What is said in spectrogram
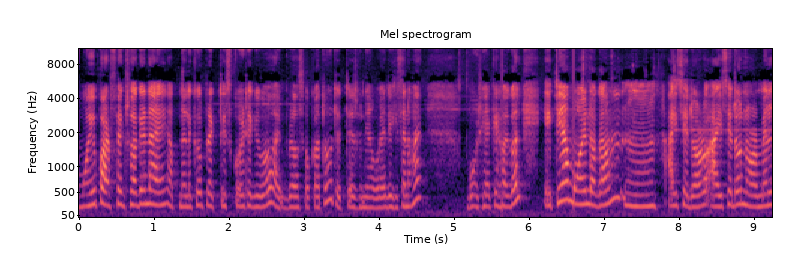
ময়ো পাৰফেক্ট হোৱাগে নাই। আপোনালোকেও প্ৰেক্টিচ কৰি থাকিব। আইব্ৰাউজ অঁকাটো তেতিয়া ধুনীয়া হ'ব দেখিছে নহয়। বঢ়িয়াকৈ হৈ গ'ল। এতিয়া মই লগাম আইশ্বেড' আৰু আইশ্বেড' নৰ্মেল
